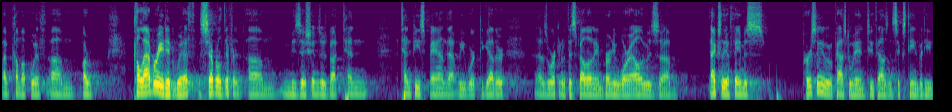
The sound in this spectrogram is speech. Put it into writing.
I've come up with, um, or collaborated with several different um, musicians. There's about 10, a 10 piece band that we worked together. And I was working with this fellow named Bernie Worrell, who was um, actually a famous person who passed away in 2016, but he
